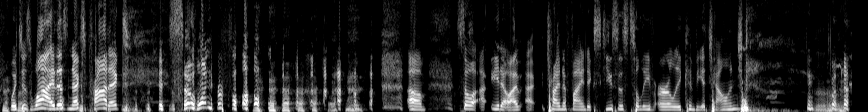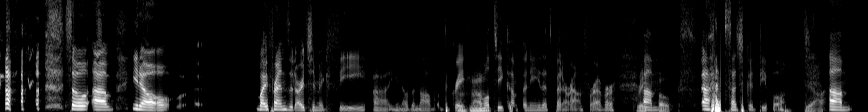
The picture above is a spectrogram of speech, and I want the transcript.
Which is why this next product is so wonderful. um, so you know, I, I trying to find excuses to leave early can be a challenge. uh-huh. so um, you know, my friends at Archie McPhee, uh, you know, the novel, the great mm-hmm. novelty company that's been around forever. Great um, folks. Uh, such good people. Yeah. Um,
